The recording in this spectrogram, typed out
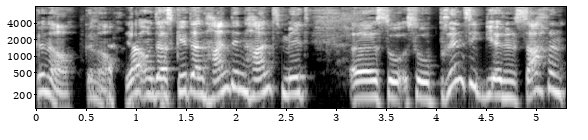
Genau, genau. Ja, und das geht dann Hand in Hand mit äh, so, so prinzipiellen Sachen,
